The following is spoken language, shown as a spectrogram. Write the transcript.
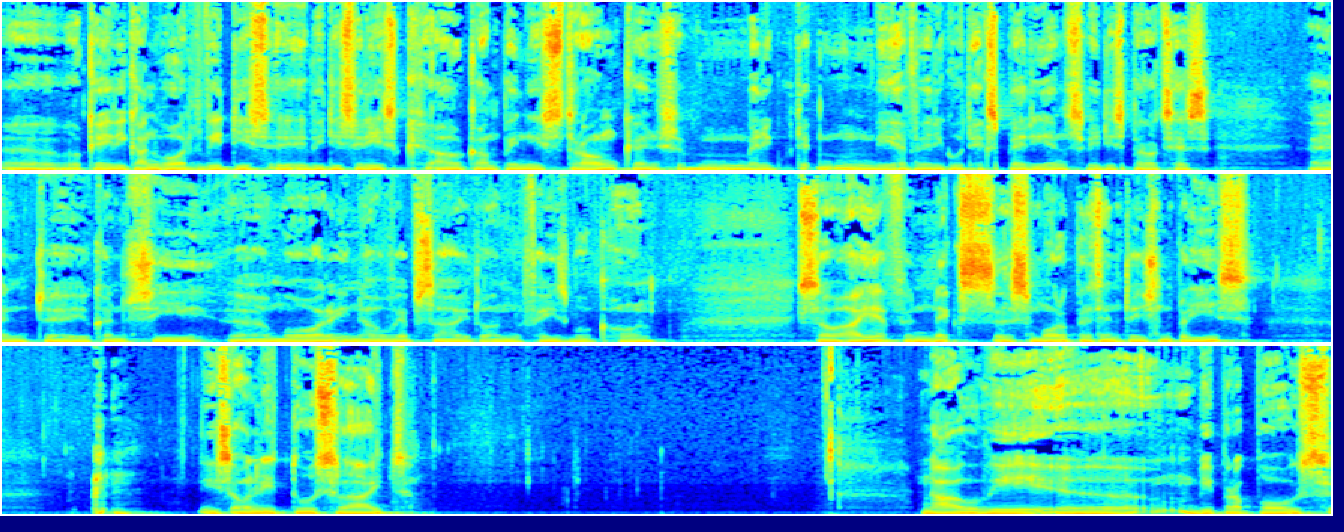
uh, okay, we can work with this with this risk. Our company is strong and very good, we have very good experience with this process, and you can see more in our website on Facebook on. So I have a next uh, small presentation, please. it's only two slides. Now we uh, we propose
